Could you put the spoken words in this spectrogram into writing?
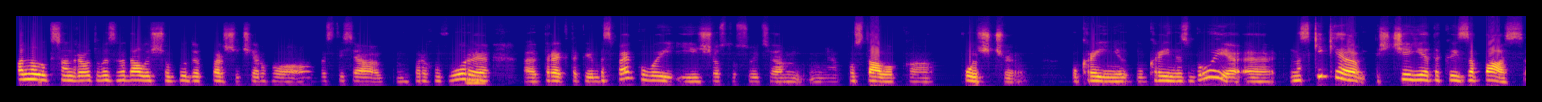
Пане Олександре, от ви згадали, що буде в першу чергу вестися переговори, е, трек такий безпековий, і що стосується поставок е, Польщею Україні України зброї. е, Наскільки ще є такий запас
